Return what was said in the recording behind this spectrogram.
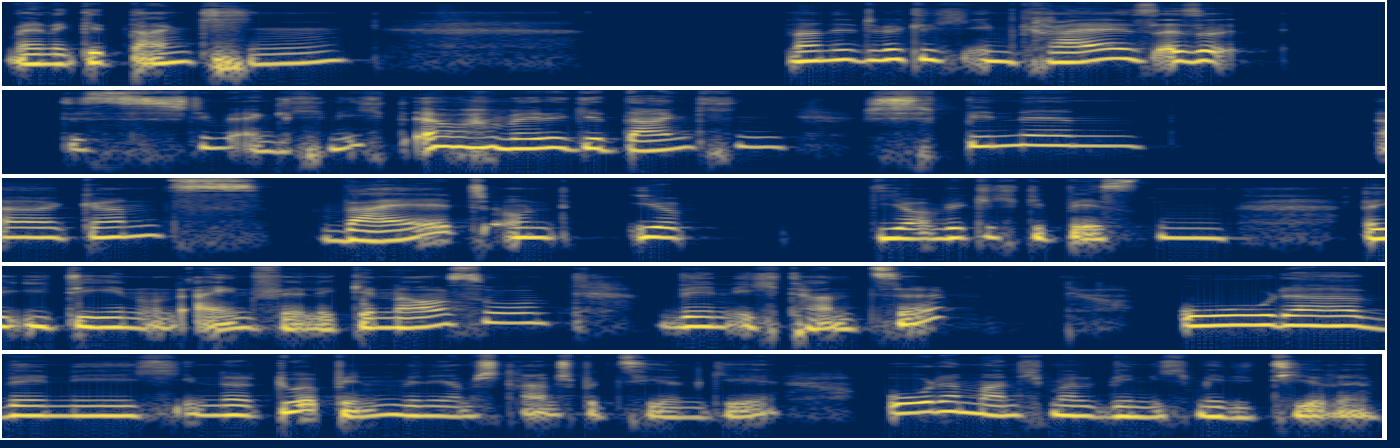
meine Gedanken noch nicht wirklich im Kreis. Also, das stimmt eigentlich nicht, aber meine Gedanken spinnen äh, ganz weit und ihr ja wirklich die besten äh, Ideen und Einfälle. Genauso, wenn ich tanze oder wenn ich in der Natur bin, wenn ich am Strand spazieren gehe oder manchmal, wenn ich meditiere.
